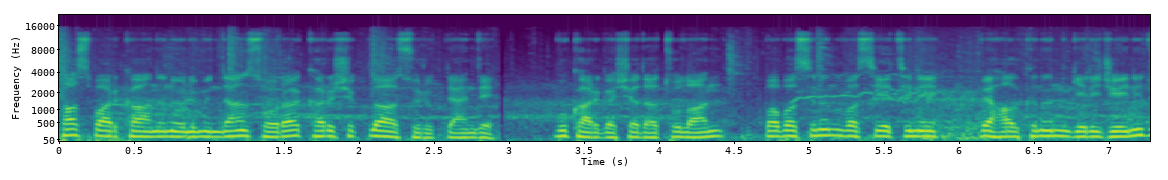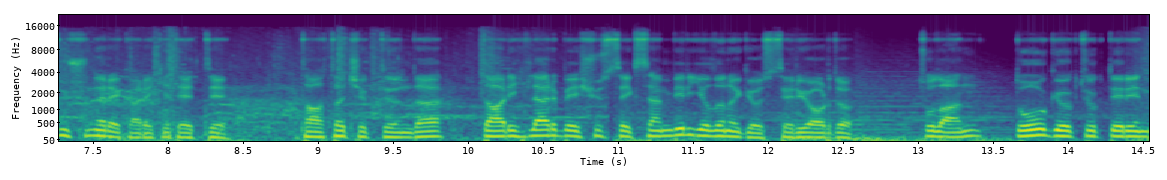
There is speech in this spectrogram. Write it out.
Taspar Kağan'ın ölümünden sonra karışıklığa sürüklendi. Bu kargaşada Tulan, babasının vasiyetini ve halkının geleceğini düşünerek hareket etti. Tahta çıktığında tarihler 581 yılını gösteriyordu. Tulan, Doğu Göktürklerin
